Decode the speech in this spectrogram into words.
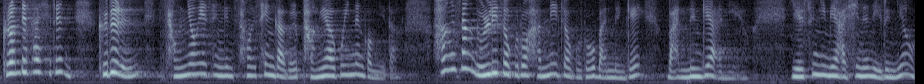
그런데 사실은 그들은 성령의 생각을 방해하고 있는 겁니다. 항상 논리적으로 합리적으로 맞는 게 맞는 게 아니에요. 예수님이 하시는 일은요,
